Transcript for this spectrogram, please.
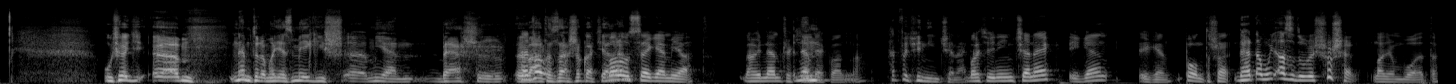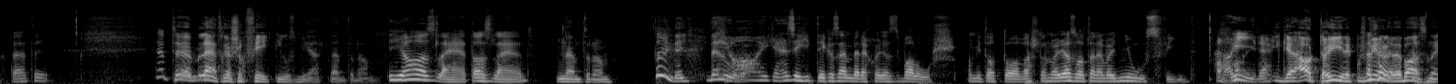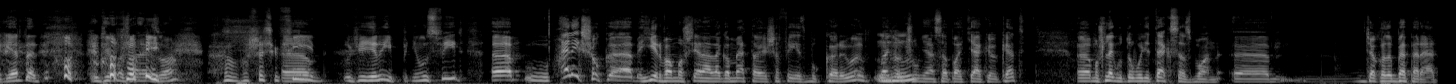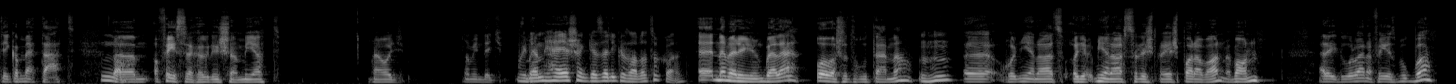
Úgyhogy öm, nem tudom, hogy ez mégis ö, milyen belső hát változásokat jelent. Valószínűleg emiatt. Mert hogy nem csak Nem. hírek vannak. Hát vagy, hogy nincsenek. Vagy hogy nincsenek, igen, igen, pontosan. De hát amúgy az a durva, hogy sosem nagyon voltak, tehát hogy... Hát lehet, hogy sok fake news miatt, nem tudom. Ja, az lehet, az lehet. Nem tudom. De mindegy, de jó. Ja, igen, ezért hitték az emberek, hogy az valós, amit ott olvastam, hogy az volt a neve, hogy newsfeed. A hírek. Igen, ott a hírek, most milyen neve, bazd meg, érted? Úgyhogy most már ez van. Most ez feed. Úgyhogy RIP newsfeed. Uh, elég sok uh, hír van most jelenleg a Meta és a Facebook körül. Nagyon csúnyán szapatják őket. Uh, most legutóbb ugye Texasban uh, gyakorlatilag beperelték a Metát Na. uh, a face recognition miatt. Mert hogy, na mindegy. Hogy nem helyesen kezelik az adatokat? Nem erüljünk bele, olvashatok utána, Uh-huh. uh, hogy milyen, arc, hogy milyen arcfelismerés para van, mert van, elég durván a Facebookba,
